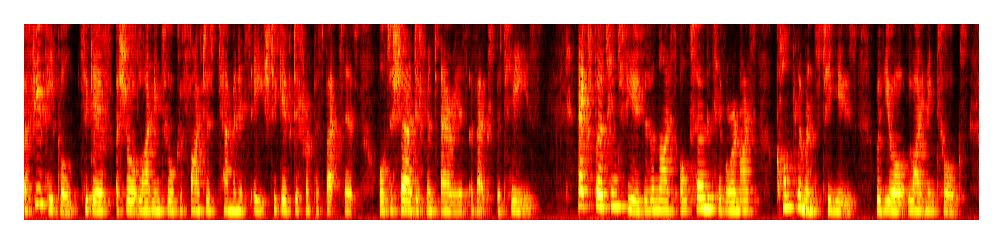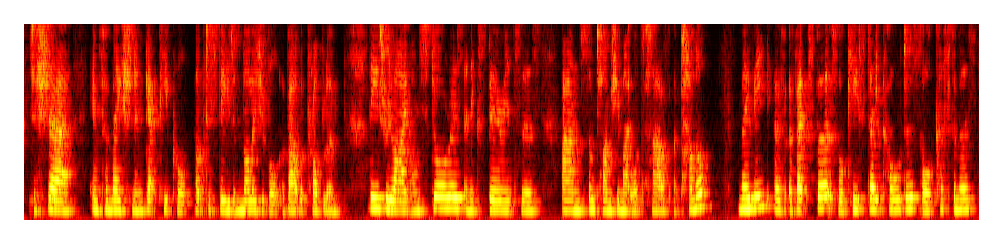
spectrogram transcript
a few people to give a short lightning talk of five to 10 minutes each to give different perspectives or to share different areas of expertise. Expert interviews is a nice alternative or a nice complement to use with your lightning talks to share information and get people up to speed and knowledgeable about the problem. These rely on stories and experiences, and sometimes you might want to have a panel, maybe, of, of experts or key stakeholders or customers,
